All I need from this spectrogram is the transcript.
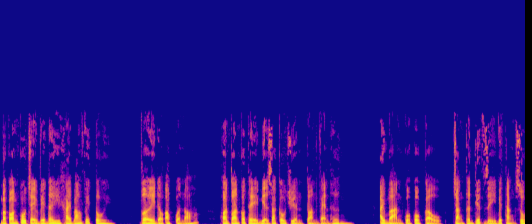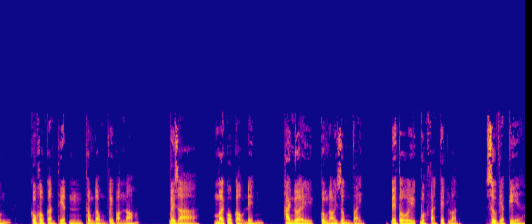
mà còn cố chạy về đây khai báo với tôi. Với đầu óc của nó, hoàn toàn có thể bịa ra câu chuyện toàn vẹn hơn. Anh bạn của cô cậu chẳng thân thiết gì với thằng Sún, cũng không cần thiết thông đồng với bọn nó. Bây giờ mời cô cậu đến, hai người cũng nói giống vậy, để tôi buộc phải kết luận. Sự việc kia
